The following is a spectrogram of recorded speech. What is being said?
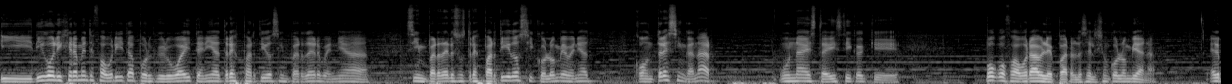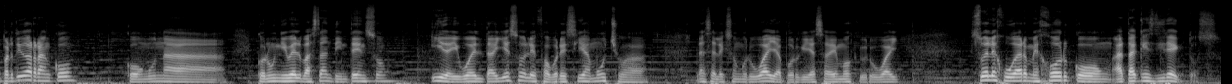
Y digo ligeramente favorita porque Uruguay tenía tres partidos sin perder, venía sin perder esos tres partidos y Colombia venía con tres sin ganar. Una estadística que poco favorable para la selección colombiana. El partido arrancó con, una, con un nivel bastante intenso, ida y vuelta, y eso le favorecía mucho a la selección uruguaya porque ya sabemos que Uruguay suele jugar mejor con ataques directos.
